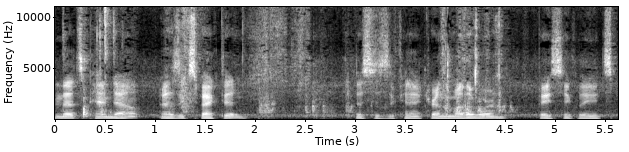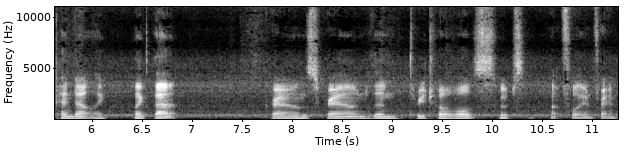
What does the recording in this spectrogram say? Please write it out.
that's pinned out as expected. This is the connector on the motherboard. Basically, it's pinned out like, like that. Grounds, ground, then 312 volts. Oops, not fully in frame.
